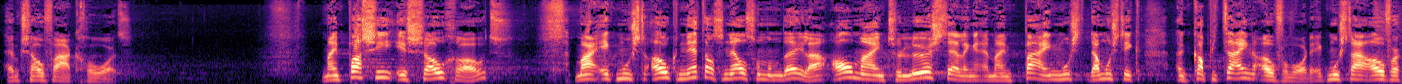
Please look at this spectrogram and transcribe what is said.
Heb ik zo vaak gehoord. Mijn passie is zo groot. Maar ik moest ook, net als Nelson Mandela, al mijn teleurstellingen en mijn pijn, moest, daar moest ik een kapitein over worden. Ik moest, daarover,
